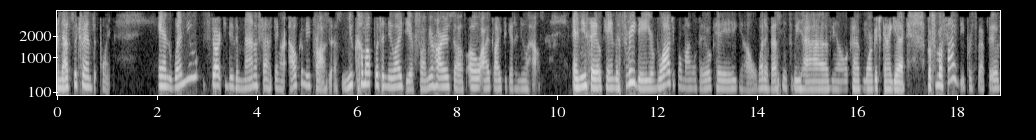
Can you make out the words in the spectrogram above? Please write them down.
And that's the transit point. And when you start to do the manifesting or alchemy process, and you come up with a new idea from your higher self, oh, I'd like to get a new house. And you say, okay, in the 3D, your logical mind will say, okay, you know, what investments do we have, you know, what kind of mortgage can I get? But from a 5D perspective,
